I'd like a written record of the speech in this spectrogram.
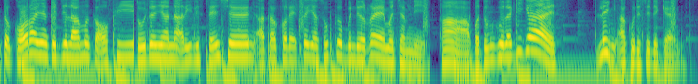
untuk korang yang kerja lama kat office Student yang nak release tension Atau kolektor yang suka benda rare macam ni. Ha apa tunggu lagi guys? Link aku disediakan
